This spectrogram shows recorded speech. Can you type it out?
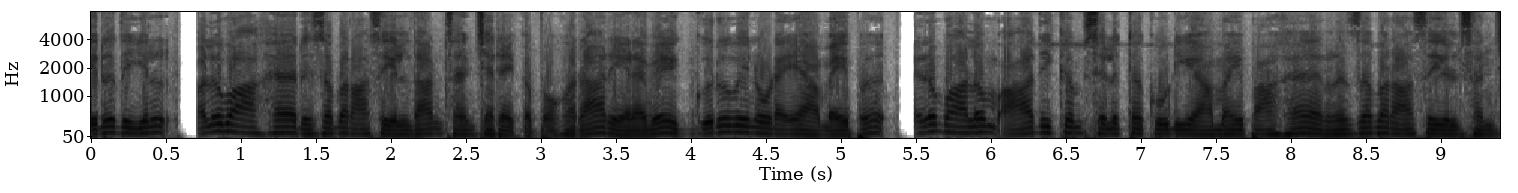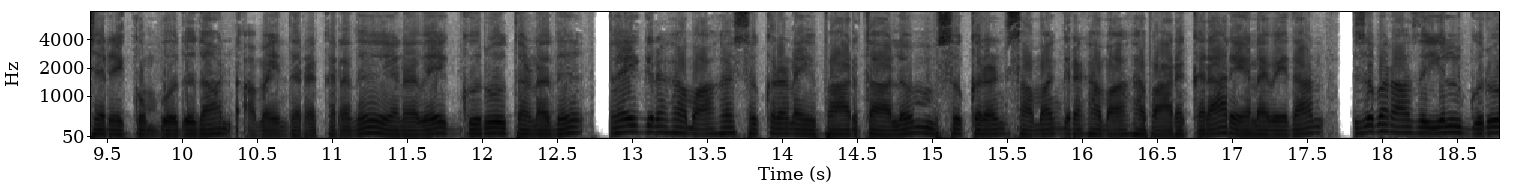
இறுதியில் வலுவாக ரிஷப தான் சஞ்சரிக்க போகிறார். எனவே குருவினுடைய அமைப்பு பெரும்பாலும் ஆதிக்கம் செலுத்தக்கூடிய அமைப்பாக ரிஷபராசியில் சஞ்சரிக்கும் போதுதான் அமைந்திருக்கிறது. எனவே குரு தனது பகை கிரகமாக சுக்கரனை பார்த்தாலும் சுக்கரன் சமகிரகமாக பார்க்கிறார். எனவேதான் ரிஷபராசியில் குரு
